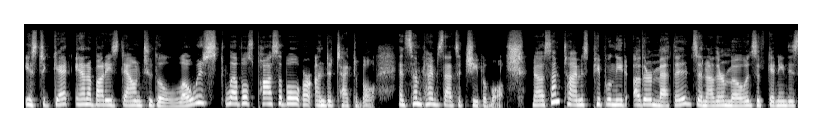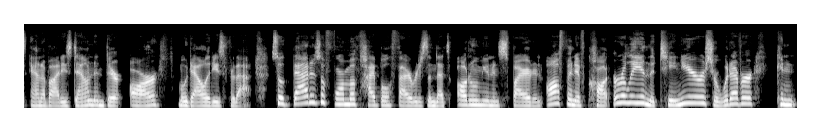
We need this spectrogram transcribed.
is to get antibodies down to the lowest levels possible or undetectable. And sometimes that's achievable. Now, sometimes people need other methods and other modes of getting these antibodies down, and there are modalities for that. So, that is a form of hypothyroidism that's autoimmune inspired, and often, if caught early in the teen years or whatever, can,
